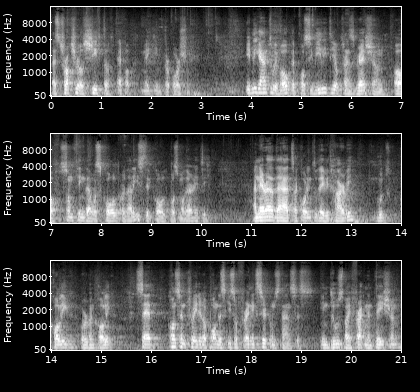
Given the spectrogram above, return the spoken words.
a structural shift of epoch-making proportion. It began to evoke the possibility of transgression of something that was called, or that is still called, postmodernity. An era that, according to David Harvey, good colleague, urban colleague, said concentrated upon the schizophrenic circumstances induced by fragmentation,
